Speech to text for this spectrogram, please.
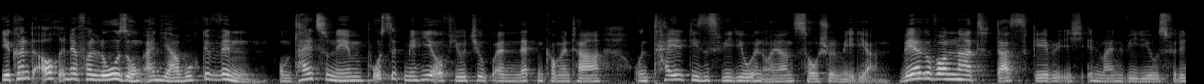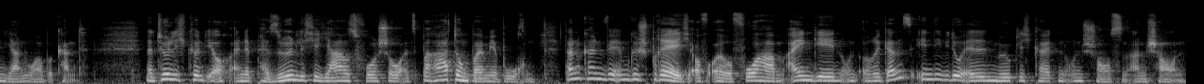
Ihr könnt auch in der Verlosung ein Jahrbuch gewinnen. Um teilzunehmen, postet mir hier auf YouTube einen netten Kommentar und teilt dieses Video in euren Social Media. Wer gewonnen hat, das gebe ich in meinen Videos für den Januar bekannt. Natürlich könnt ihr auch eine persönliche Jahresvorschau als Beratung bei mir buchen. Dann können wir im Gespräch auf eure Vorhaben eingehen und eure ganz individuellen Möglichkeiten und Chancen anschauen.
